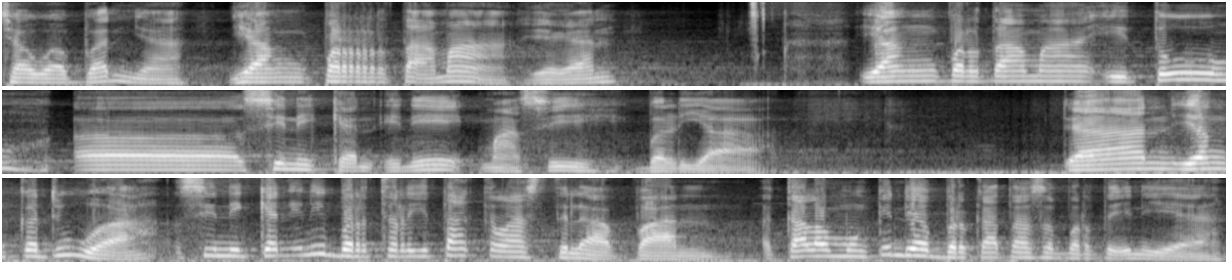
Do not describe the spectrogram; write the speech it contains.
jawabannya yang pertama ya kan. Yang pertama itu eh, siniken ini masih belia. Dan yang kedua, siniken ini bercerita kelas 8. Kalau mungkin dia berkata seperti ini ya,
